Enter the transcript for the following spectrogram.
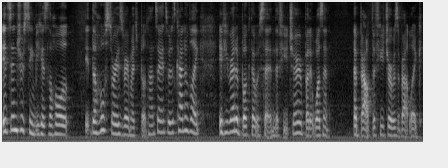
it's interesting because the whole the whole story is very much built on science, but it's kind of like if you read a book that was set in the future, but it wasn't about the future, it was about like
